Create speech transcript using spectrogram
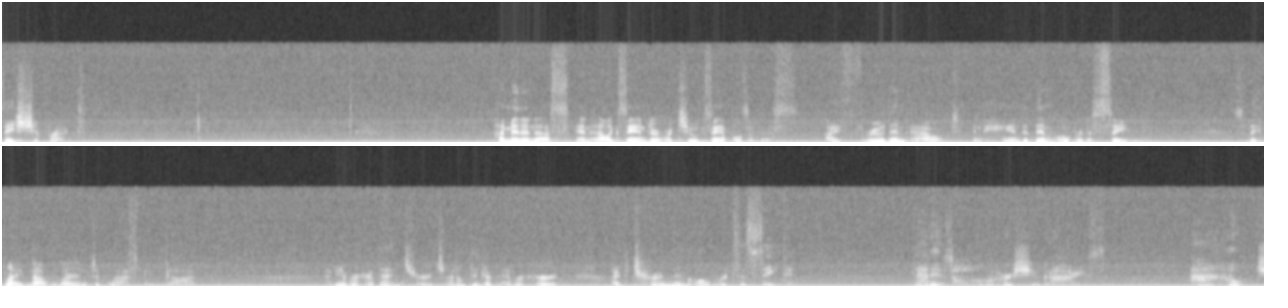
Say shipwrecked. Hymenaeus and Alexander are two examples of this. I threw them out and handed them over to Satan so they might not learn to blaspheme God. Have you ever heard that in church? I don't think I've ever heard. I've turned them over to Satan. That is harsh, you guys. Ouch.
